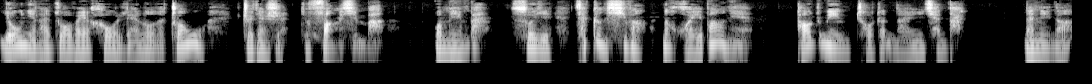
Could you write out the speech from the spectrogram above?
由你来作为和我联络的专务，这件事就放心吧。我明白。”所以才更希望能回报你。陶之命瞅着南云千代，那你呢？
